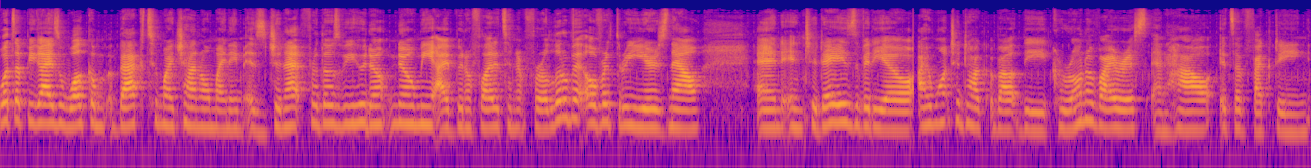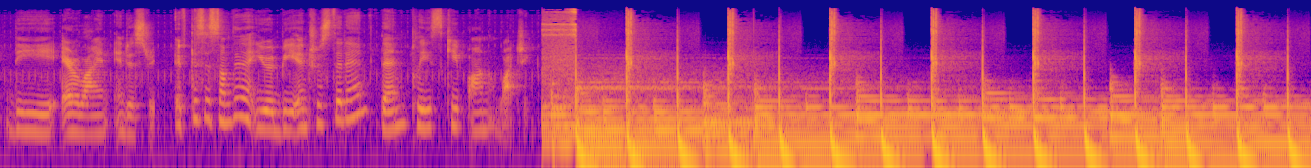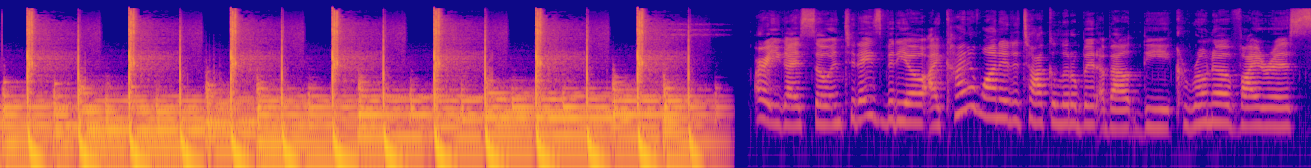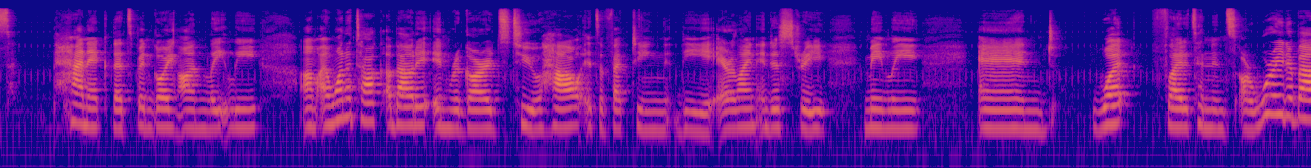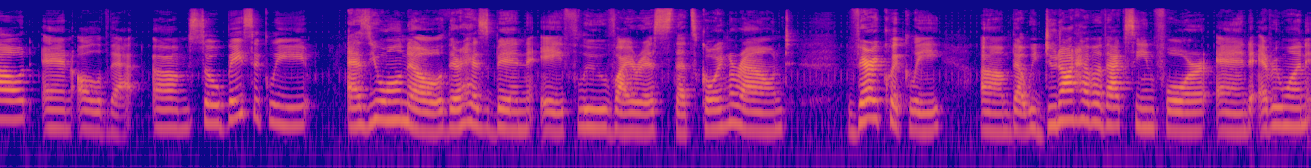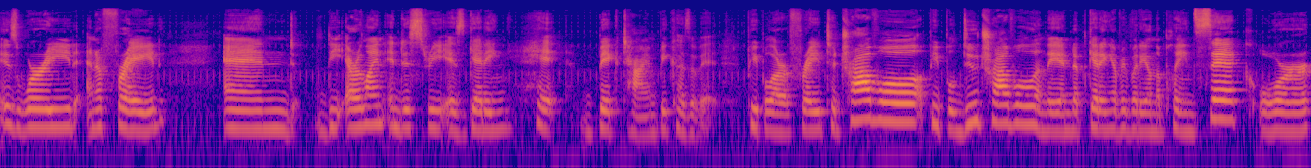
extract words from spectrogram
What's up, you guys? Welcome back to my channel. My name is Jeanette. For those of you who don't know me, I've been a flight attendant for a little bit over three years now. And in today's video, I want to talk about the coronavirus and how it's affecting the airline industry. If this is something that you would be interested in, then please keep on watching. Today's video, I kind of wanted to talk a little bit about the coronavirus panic that's been going on lately. Um, I want to talk about it in regards to how it's affecting the airline industry mainly and what flight attendants are worried about and all of that. Um, so basically, as you all know, there has been a flu virus that's going around very quickly um, that we do not have a vaccine for, and everyone is worried and afraid. And the airline industry is getting hit big time because of it. People are afraid to travel. People do travel and they end up getting everybody on the plane sick or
